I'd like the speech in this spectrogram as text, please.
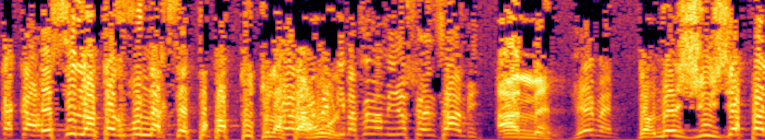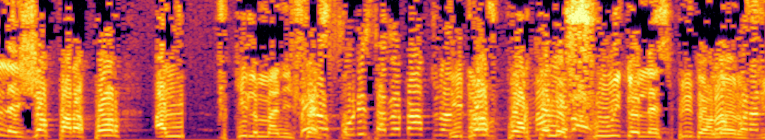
kaka aussi longtemps que vous n'acceptez pas toute la parole. Amen. Donc ne jugez pas les gens par rapport à qu'ils manifestent. Ils doivent porter le fruit de l'esprit dans leur vie.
